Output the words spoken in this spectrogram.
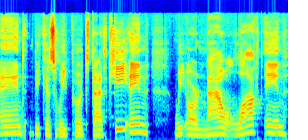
And because we put that key in, we are now logged in.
